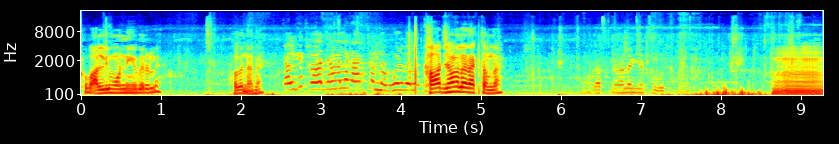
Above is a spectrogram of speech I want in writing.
খুব আর্লি মর্নিংয়ে বেরোলে। হবে না না? কালকে খাওয়া ঝামেলা রাখতাম না ভোরবেলা খাওয়ার ঝামেলা রাখতাম না? রাত্রেবেলা গিয়ে হুম,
